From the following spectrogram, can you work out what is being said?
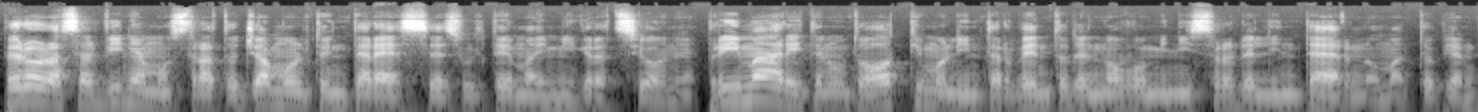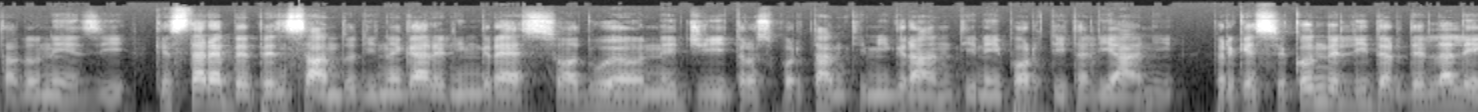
Per ora Salvini ha mostrato già molto interesse sul tema immigrazione. Prima ha ritenuto ottimo l'intervento del nuovo ministro dell'interno, Matteo Piantadonesi, che starebbe pensando di negare l'ingresso a due ONG trasportanti migranti nei porti italiani, perché secondo il leader della Lega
